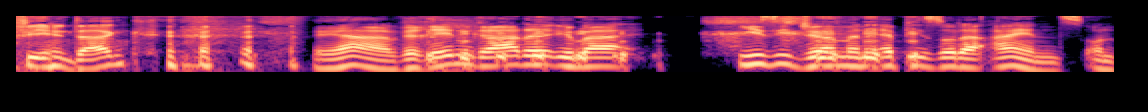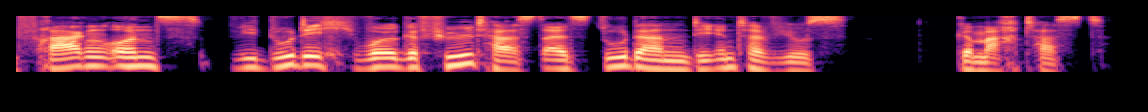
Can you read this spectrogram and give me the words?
Vielen Dank. Ja, wir reden gerade über Easy German Episode 1 und fragen uns, wie du dich wohl gefühlt hast, als du dann die Interviews gemacht hast.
